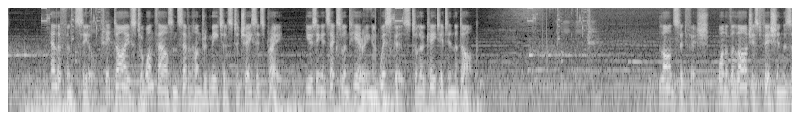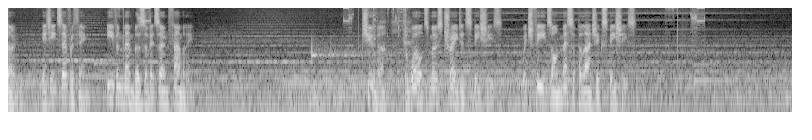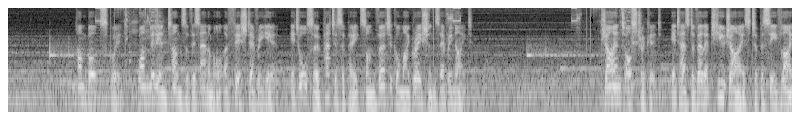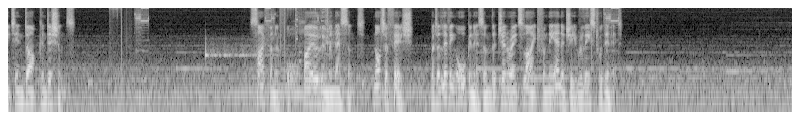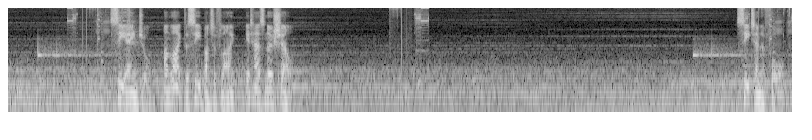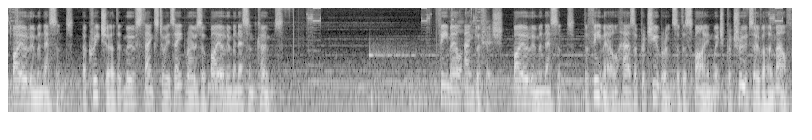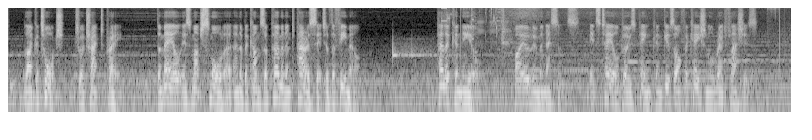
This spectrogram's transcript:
Elephant seal. It dives to 1,700 meters to chase its prey, using its excellent hearing and whiskers to locate it in the dark. Lancetfish, one of the largest fish in the zone. It eats everything, even members of its own family. Tuna, the world's most traded species, which feeds on mesopelagic species. Humboldt squid. One million tons of this animal are fished every year. It also participates on vertical migrations every night. Giant ostracod, it has developed huge eyes to perceive light in dark conditions. Siphonophore, bioluminescent, not a fish, but a living organism that generates light from the energy released within it. Sea angel, unlike the sea butterfly, it has no shell. Ctenophore, bioluminescent, a creature that moves thanks to its eight rows of bioluminescent combs. Female anglerfish, bioluminescent. The female has a protuberance of the spine which protrudes over her mouth, like a torch, to attract prey. The male is much smaller and becomes a permanent parasite of the female. Pelican eel, bioluminescence. Its tail glows pink and gives off occasional red flashes.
